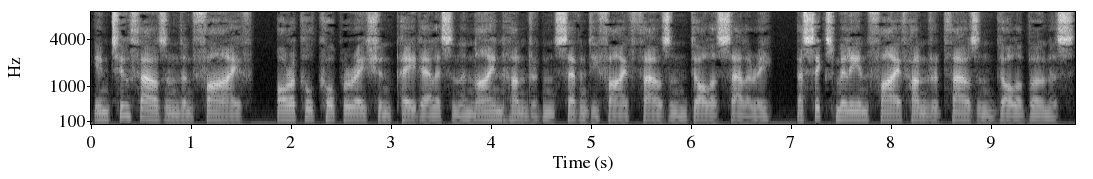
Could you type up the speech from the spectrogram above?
In 2005, Oracle Corporation paid Ellison a $975,000 salary, a $6,500,000 bonus,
